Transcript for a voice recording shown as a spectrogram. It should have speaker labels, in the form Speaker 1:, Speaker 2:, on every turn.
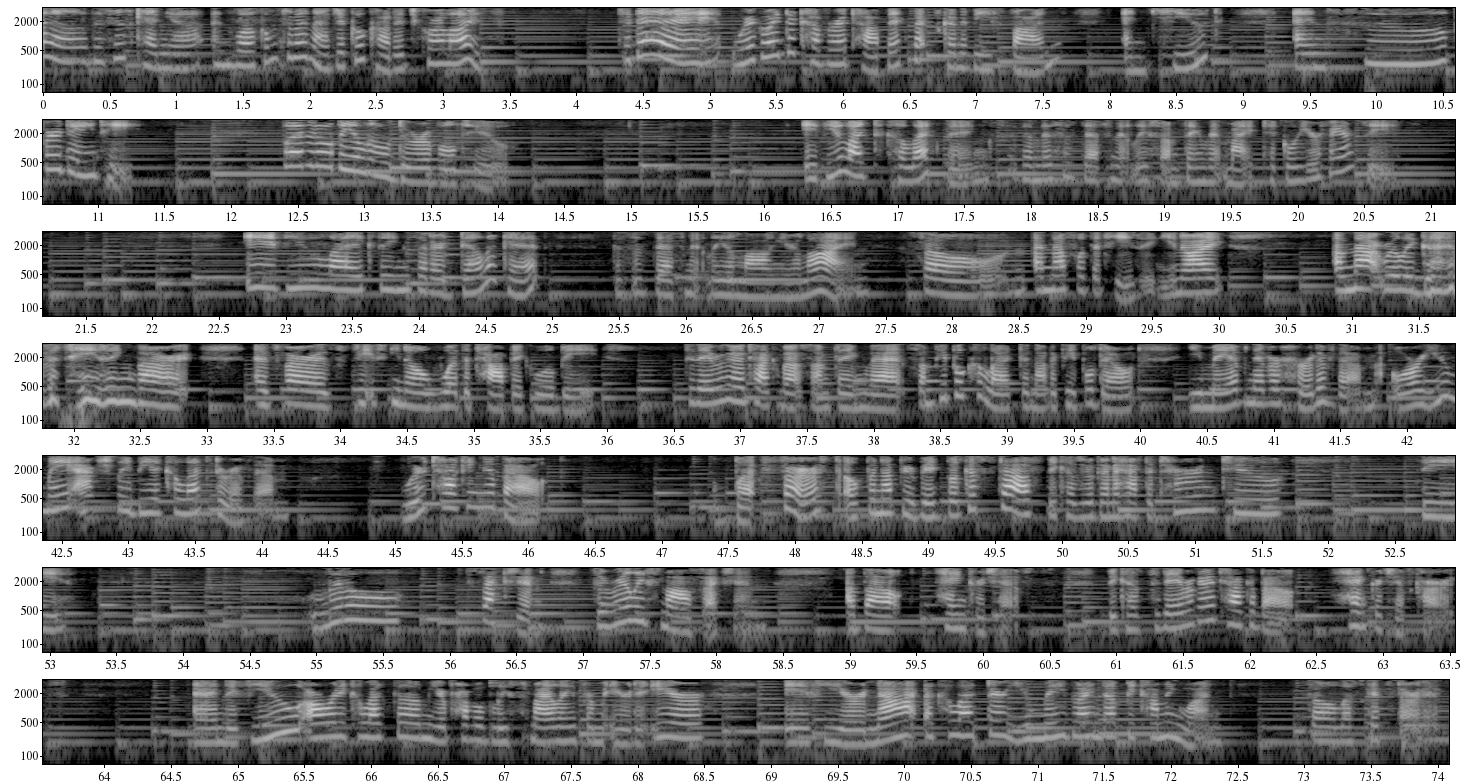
Speaker 1: Hello, this is Kenya, and welcome to my magical cottage core life. Today, we're going to cover a topic that's going to be fun and cute and super dainty, but it'll be a little durable too. If you like to collect things, then this is definitely something that might tickle your fancy. If you like things that are delicate, this is definitely along your line. So enough with the teasing. You know, I I'm not really good at the teasing part as far as you know what the topic will be. Today we're going to talk about something that some people collect and other people don't. You may have never heard of them or you may actually be a collector of them. We're talking about but first, open up your big book of stuff because we're going to have to turn to the little section. It's a really small section about handkerchiefs because today we're going to talk about handkerchief cards. And if you already collect them, you're probably smiling from ear to ear. If you're not a collector, you may wind up becoming one. So let's get started.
